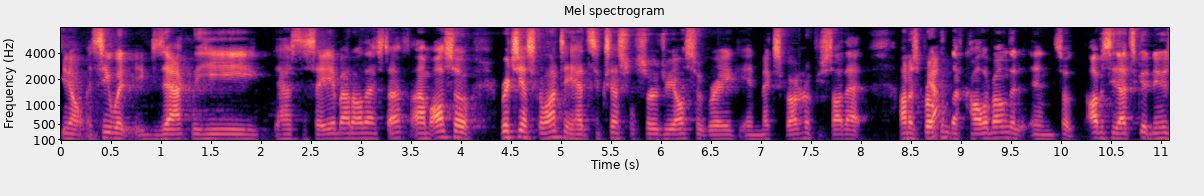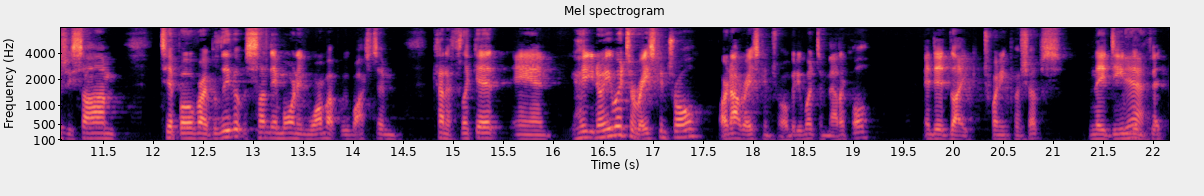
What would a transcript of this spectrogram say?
you know, and see what exactly he has to say about all that stuff. Um, also, Richie Escalante had successful surgery, also Greg in Mexico. I don't know if you saw that on his broken yeah. left collarbone. That and so obviously that's good news. We saw him tip over. I believe it was Sunday morning warm up. We watched him kind of flick it and hey, you know, he went to race control or not race control, but he went to medical and did like 20 push-ups and they deemed yeah. him fit,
